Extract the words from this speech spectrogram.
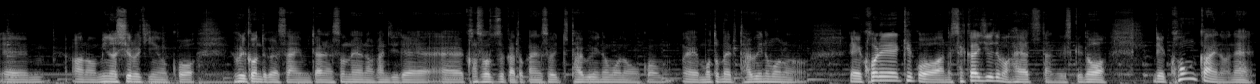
えー、あの身代金をこう振り込んでくださいみたいなそんなような感じで、えー、仮想通貨とかねそういった類のものをこう、えー、求める類のもの、えー、これ結構あの世界中でも流行ってたんですけどで今回のね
